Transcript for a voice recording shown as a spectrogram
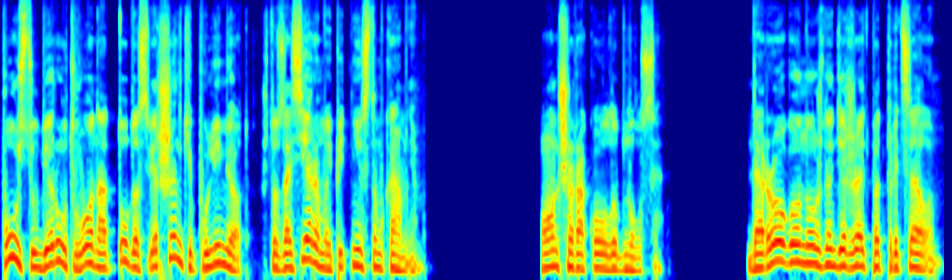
Пусть уберут вон оттуда с вершинки пулемет, что за серым и пятнистым камнем. Он широко улыбнулся. Дорогу нужно держать под прицелом.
